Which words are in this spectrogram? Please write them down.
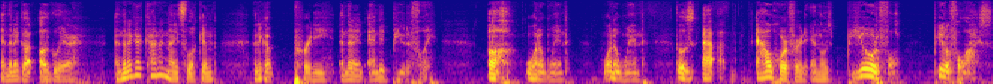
and then it got uglier, and then it got kind of nice looking, then it got pretty, and then it ended beautifully. Oh, what a win! What a win! Those Al, Al Horford and those beautiful, beautiful eyes.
